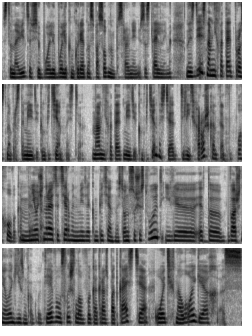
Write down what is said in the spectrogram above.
становиться все более и более конкурентоспособным по сравнению с остальными. Но здесь нам не хватает просто-напросто медиакомпетентности. Нам не хватает медиакомпетентности отделить хороший контент от плохого контента. Мне очень нравится термин медиакомпетентность. Он существует или это ваш неологизм какой-то? Я его услышала в как раз подкасте о технологиях с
